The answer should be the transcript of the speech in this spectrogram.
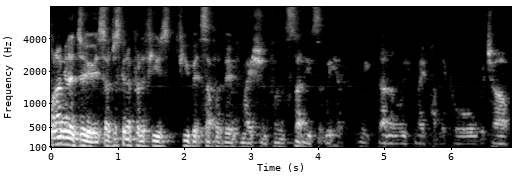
what I'm going to do is I'm just going to put a few few bits up of information from studies that we have we've done and we've made public or which are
